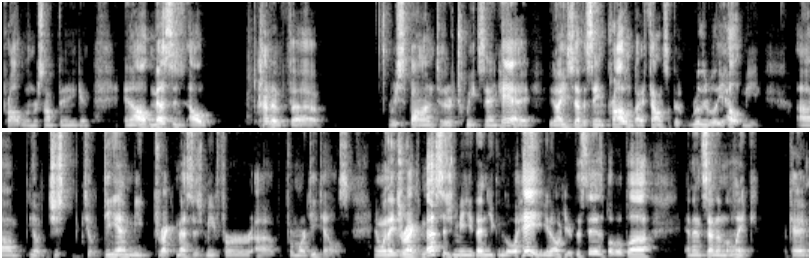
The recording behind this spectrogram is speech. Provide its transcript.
problem or something, and and I'll message, I'll kind of uh, respond to their tweet saying, "Hey, I, you know, I used to have the same problem, but I found something that really, really helped me. Um, you know, just you know, DM me, direct message me for uh, for more details. And when they direct message me, then you can go, hey, you know, here this is, blah blah blah, and then send them the link, okay,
